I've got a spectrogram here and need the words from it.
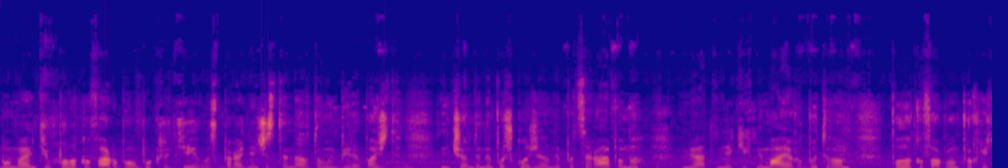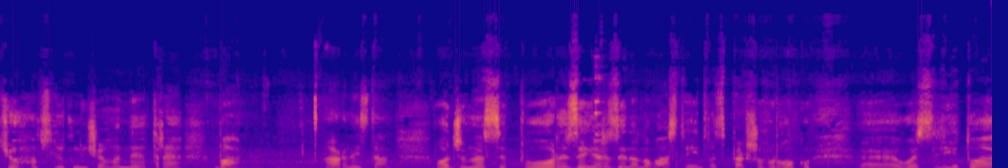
моментів по лакофарбовому покритті. Ось передня частина автомобіля, бачите, нічого не пошкоджено, не поцарапано, вм'ятин ніяких немає. Робити вам по лакофарбовому покриттю абсолютно нічого не треба. Гарний стан. Отже, у нас по резині резина нова стоїть 21-го року. Е, ось літо,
